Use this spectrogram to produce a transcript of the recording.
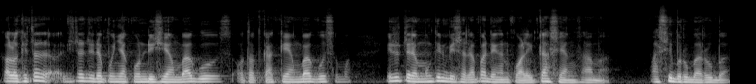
Kalau kita kita tidak punya kondisi yang bagus, otot kaki yang bagus semua, itu tidak mungkin bisa dapat dengan kualitas yang sama. Pasti berubah-ubah.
